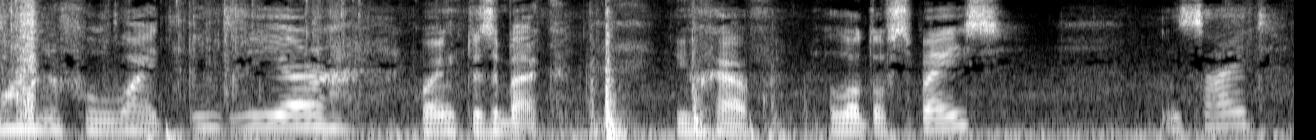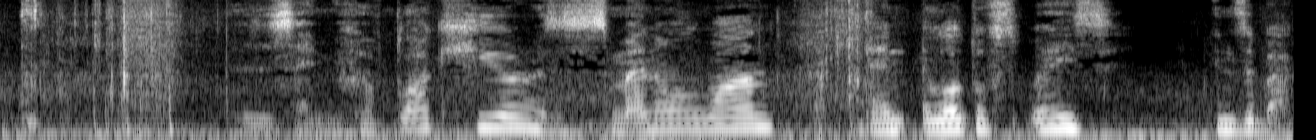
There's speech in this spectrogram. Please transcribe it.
wonderful white interior. Going to the back, you have a lot of space inside. The same you have plug here. This is manual one and a lot of space in the back.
